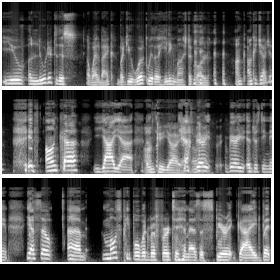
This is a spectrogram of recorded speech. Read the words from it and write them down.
you've alluded to this a while back, but you work with a healing master called Ank- Jaja? It's Anka Yaya. Anki Yaya. Yeah, Okay. very very interesting name. Yeah, so um, most people would refer to him as a spirit guide, but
